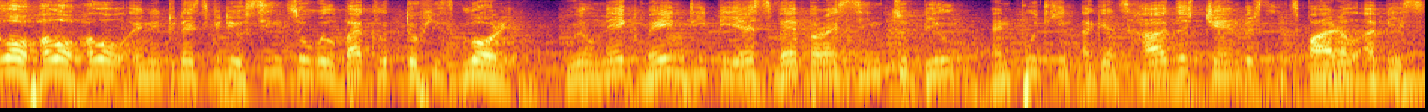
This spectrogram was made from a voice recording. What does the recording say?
Hello, hello, hello, and in today's video Xingqiu will backflip to his glory. We'll make main DPS vaporize Xingqiu build and put him against hardest chambers in Spiral Abyss.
